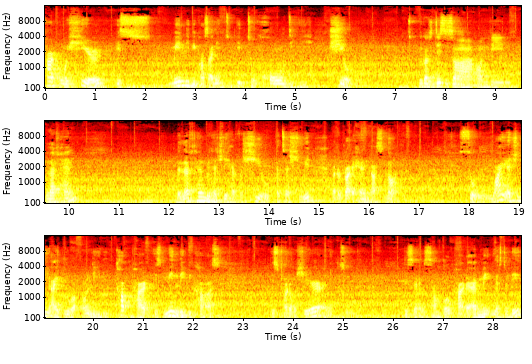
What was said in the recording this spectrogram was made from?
part over here is mainly because I need it to hold the shield. Because this is uh, on the left hand the left hand will actually have a shield attached to it but the right hand does not. So why actually I glue up only the top part is mainly because this part over here I need to this is an example part that I made yesterday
